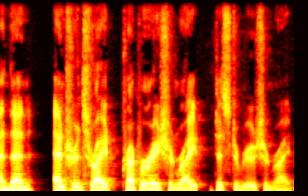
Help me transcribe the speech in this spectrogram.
and then entrance right, preparation right, distribution right.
